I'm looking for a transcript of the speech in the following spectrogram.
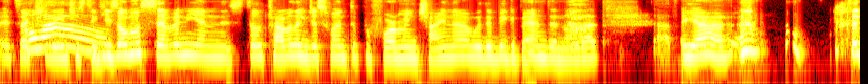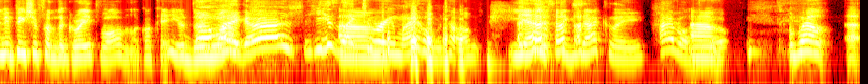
It's Oh, actually interesting. He's almost 70 and is still traveling. Just went to perform in China with a big band and all that. That's Yeah. Send me a picture from the Great Wall. I'm like, okay, you're doing well. Oh well. my gosh, he's like Um, touring my hometown. Yes, exactly. I want to um, go. Well, uh,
